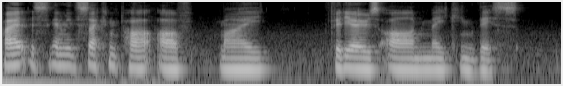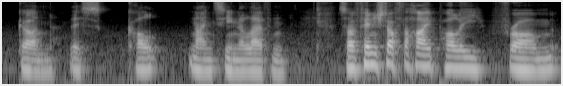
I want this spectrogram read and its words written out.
Hi, this is going to be the second part of my videos on making this gun, this Colt 1911. So I finished off the high poly from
